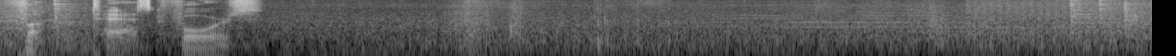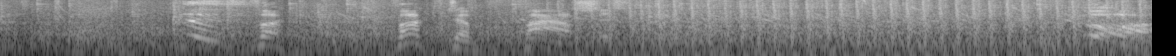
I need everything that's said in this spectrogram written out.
Fucking task force. Fuck. Fuck the file system. Oh.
